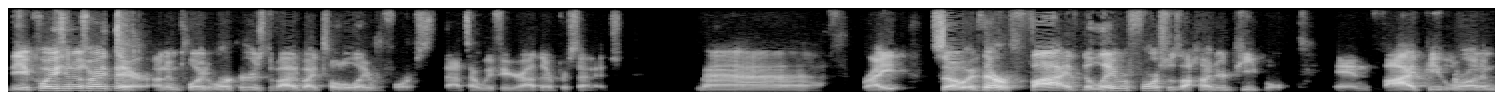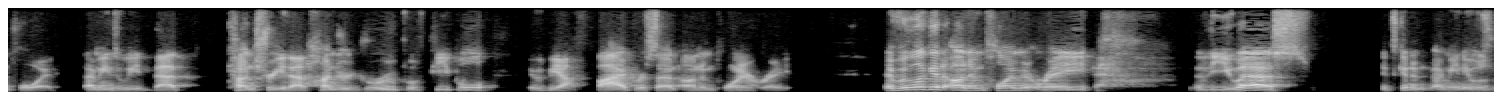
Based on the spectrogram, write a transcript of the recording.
The equation is right there. Unemployed workers divided by total labor force. That's how we figure out their percentage. Math, right? So if there were five, if the labor force was 100 people and five people were unemployed, that means we that country, that hundred group of people, it would be a five percent unemployment rate. If we look at unemployment rate of the U.S., it's gonna. I mean, it was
